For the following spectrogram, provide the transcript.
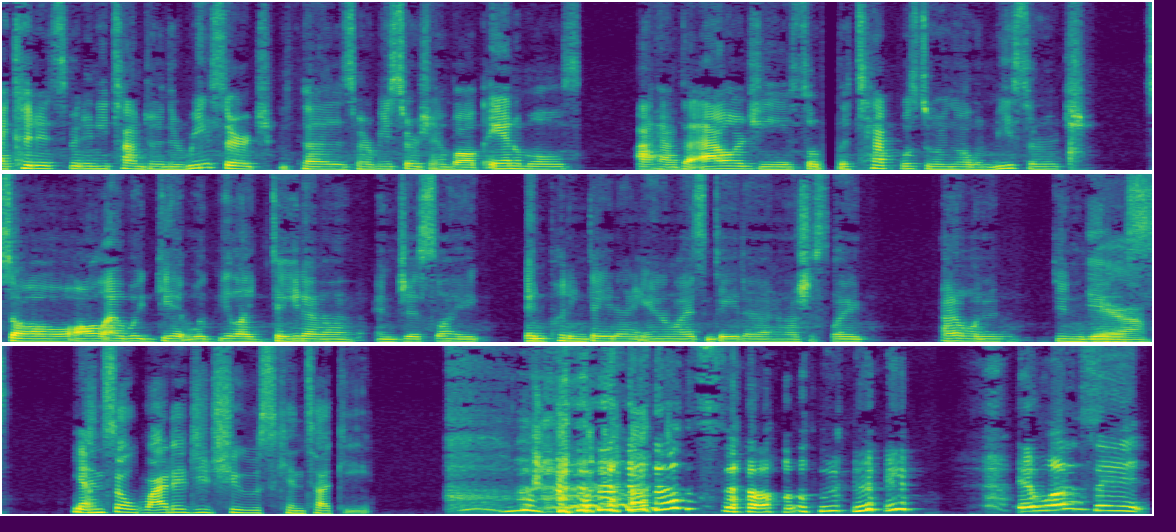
I couldn't spend any time doing the research because my research involved animals. I have the allergy, so the tech was doing all the research. So all I would get would be like data and just like inputting data and analyzing data. And I was just like, I don't want to do this. Yeah. Yeah. And so why did you choose Kentucky? so it wasn't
